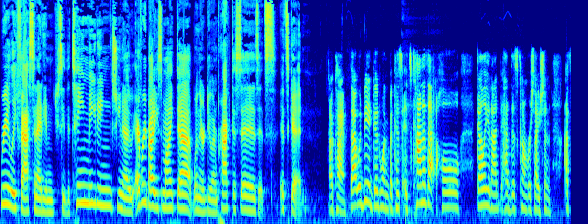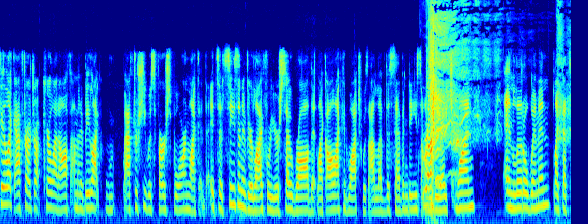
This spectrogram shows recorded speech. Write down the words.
really fascinating. You see the team meetings. You know, everybody's mic'd up when they're doing practices. It's it's good. Okay, that would be a good one because it's kind of that whole. Gully and I had this conversation. I feel like after I drop Caroline off, I'm going to be like after she was first born. Like it's a season of your life where you're so raw that like all I could watch was I Love the '70s on Right. VH1 and Little Women. Like that's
